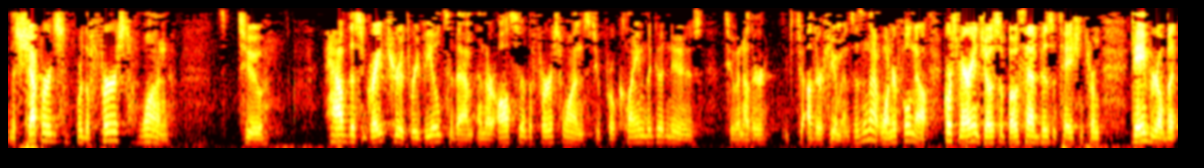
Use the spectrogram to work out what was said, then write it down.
The shepherds were the first one to have this great truth revealed to them, and they're also the first ones to proclaim the good news to another to other humans. Isn't that wonderful? Now, of course, Mary and Joseph both had visitations from Gabriel, but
